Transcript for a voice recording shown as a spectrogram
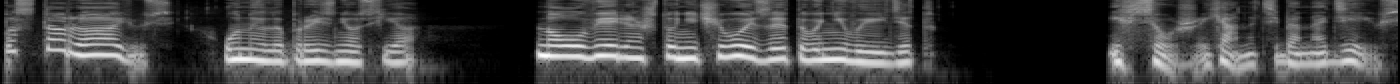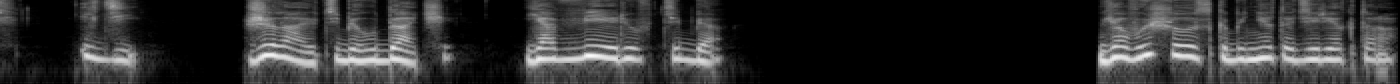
«Постараюсь», уныло произнес я, но уверен, что ничего из этого не выйдет. И все же я на тебя надеюсь. Иди. Желаю тебе удачи. Я верю в тебя. Я вышел из кабинета директора.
